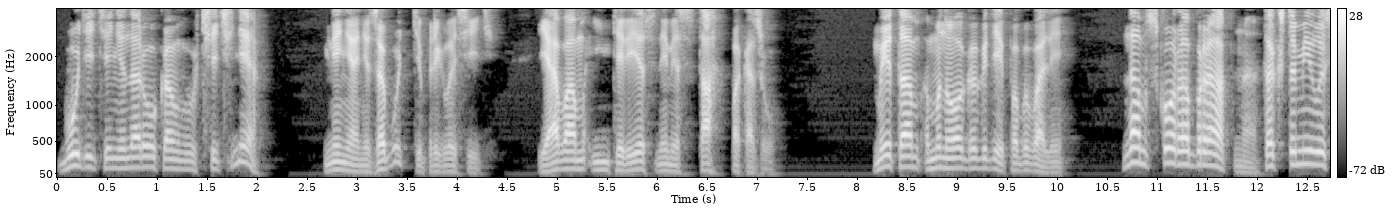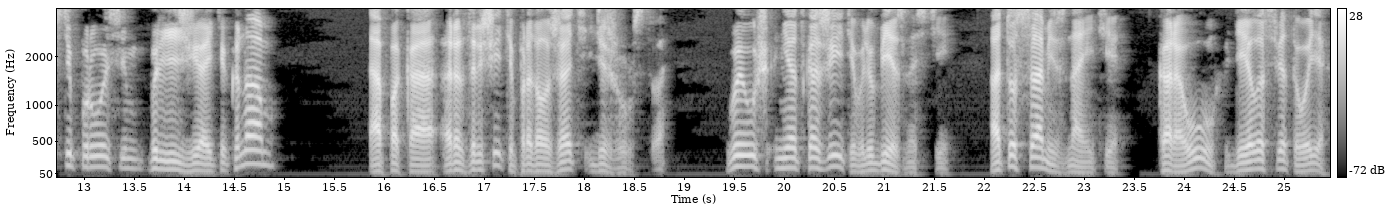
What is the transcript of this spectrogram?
будете ненароком в Чечне, меня не забудьте пригласить. Я вам интересные места покажу. Мы там много где побывали. Нам скоро обратно, так что милости просим, приезжайте к нам. А пока разрешите продолжать дежурство. Вы уж не откажите в любезности, а то сами знаете, караул — дело святое.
